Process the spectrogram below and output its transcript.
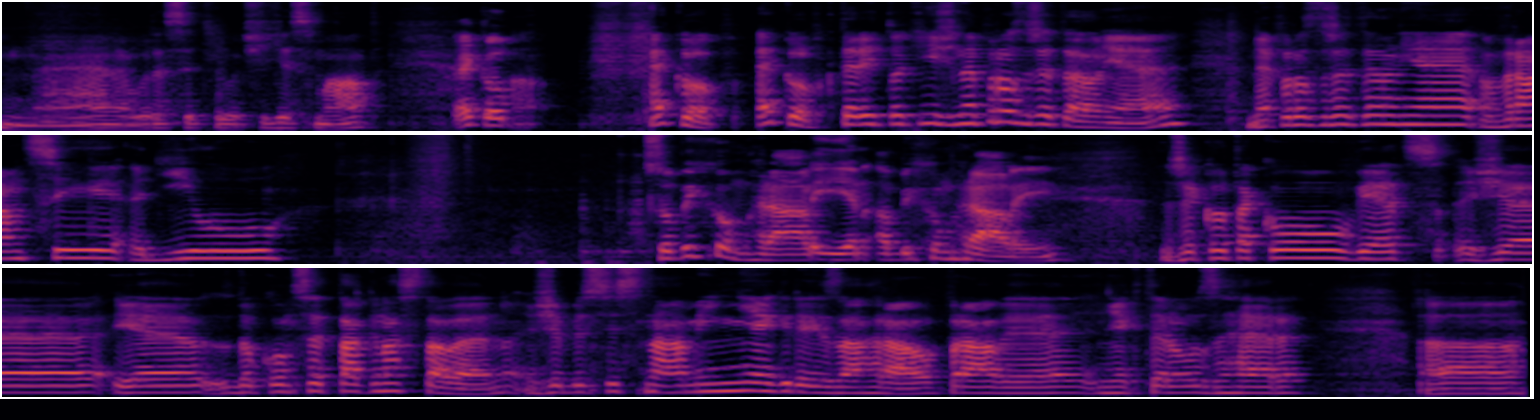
Ne, nebude se ti určitě smát. Eklop. A- Eklop, Eklop, který totiž neprozřetelně, neprozřetelně v rámci dílu Co bychom hráli, jen abychom hráli? Řekl takovou věc, že je dokonce tak nastaven, že by si s námi někdy zahrál právě některou z her uh,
